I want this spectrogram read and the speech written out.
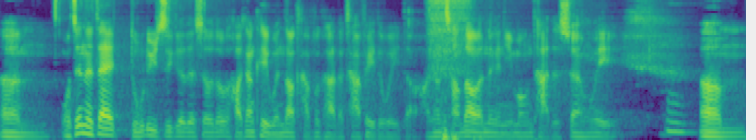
嗯，我真的在读《绿之歌》的时候，都好像可以闻到卡夫卡的咖啡的味道，好像尝到了那个柠檬塔的酸味。嗯嗯。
